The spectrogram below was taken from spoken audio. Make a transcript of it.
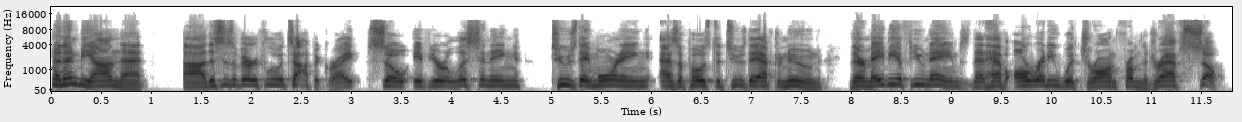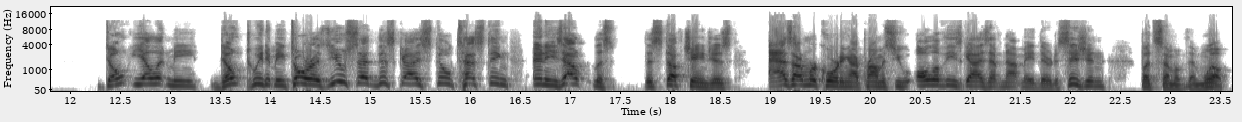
And then beyond that, uh, this is a very fluid topic, right? So if you're listening Tuesday morning as opposed to Tuesday afternoon, there may be a few names that have already withdrawn from the draft. So don't yell at me. Don't tweet at me. Torres, you said this guy's still testing and he's out. Listen, this stuff changes. As I'm recording, I promise you, all of these guys have not made their decision, but some of them will.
